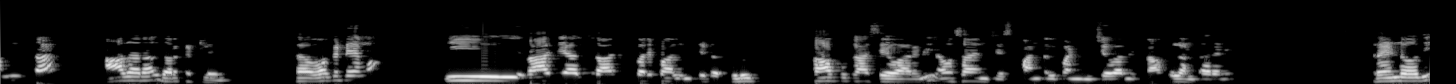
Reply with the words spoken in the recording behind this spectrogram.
అంత ఆధారాలు దొరకట్లేదు. ఒకటేమో ఈ రాజ్యాలు రాజు పరిపాలించేటప్పుడు కాపు కాసేవారని వ్యవసాయం చేసి పంటలు పండించేవారిని కాపులు అంటారని. రెండవది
